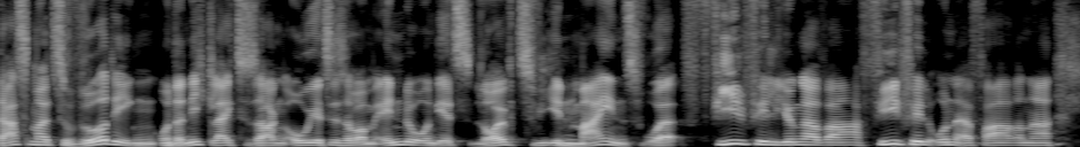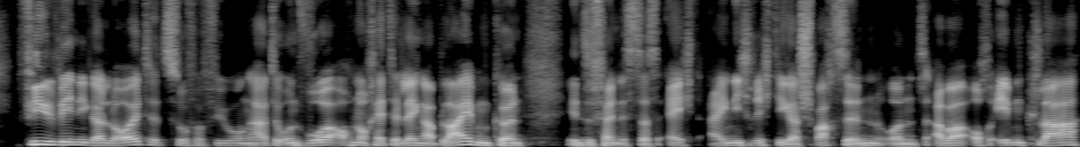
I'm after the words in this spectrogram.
das mal zu würdigen und dann nicht gleich zu sagen, oh, jetzt ist aber am Ende und jetzt läuft's wie in Mainz, wo er viel, viel jünger war, viel, viel unerfahrener, viel weniger Leute zur Verfügung hatte und wo er auch noch hätte länger bleiben können. Insofern ist das echt eigentlich richtiger Schwachsinn und aber auch eben klar,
